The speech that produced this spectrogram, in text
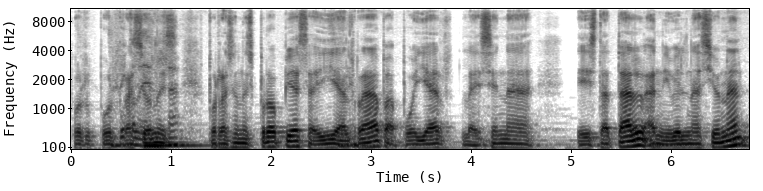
por, por razones, por razones propias, ahí al rap, apoyar la escena estatal a nivel nacional.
